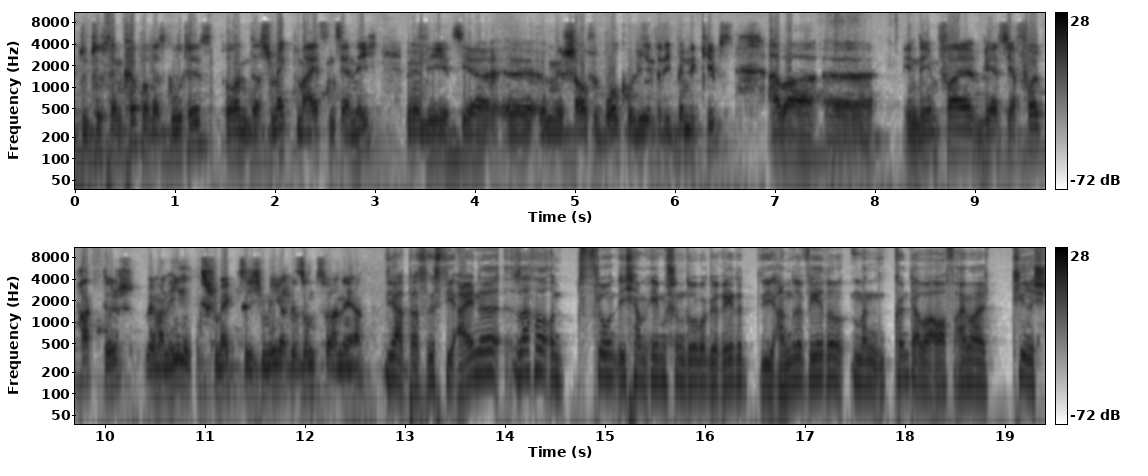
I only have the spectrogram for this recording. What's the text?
du tust deinem Körper was Gutes und das schmeckt meistens ja nicht, wenn du dir jetzt hier äh, irgendeine Schaufel Brokkoli hinter die Binde kippst. Aber äh, in dem Fall wäre es ja voll praktisch, wenn man eh nichts schmeckt, sich mega gesund zu ernähren. Ja, das ist die eine Sache und Flo und ich haben eben schon drüber geredet. Die andere wäre, man könnte aber auf einmal tierisch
